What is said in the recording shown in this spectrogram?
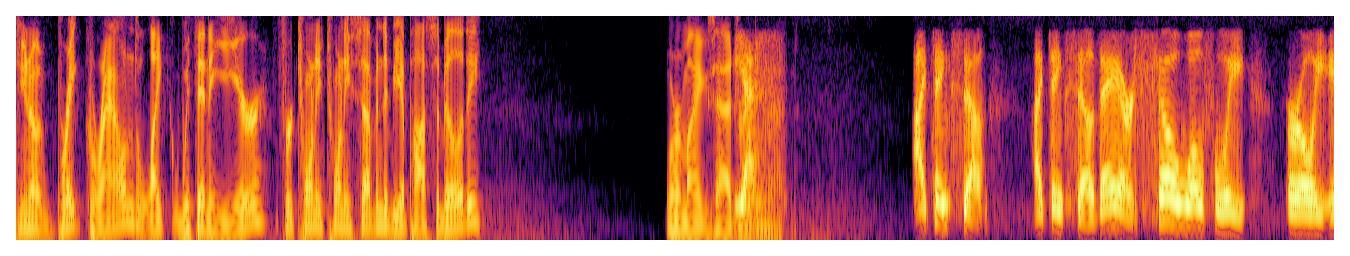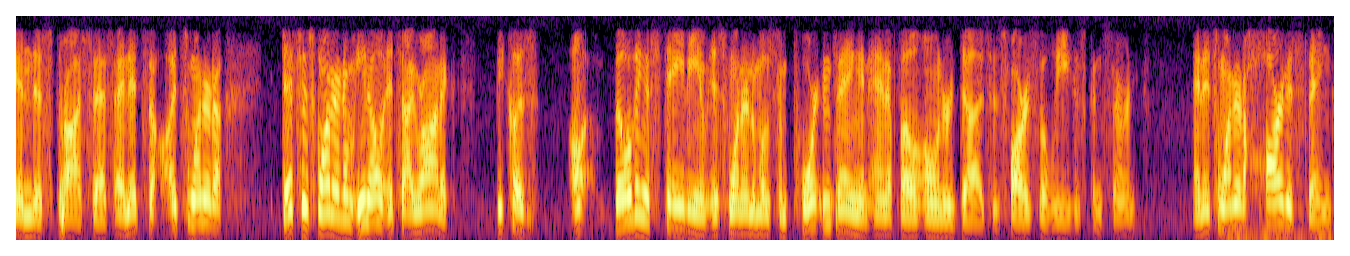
you know break ground like within a year for 2027 to be a possibility? Or am I exaggerating Yes. that? I think so. I think so. They are so woefully early in this process, and it's it's one of the. This is one of them. You know, it's ironic because uh, building a stadium is one of the most important thing an NFL owner does as far as the league is concerned, and it's one of the hardest things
